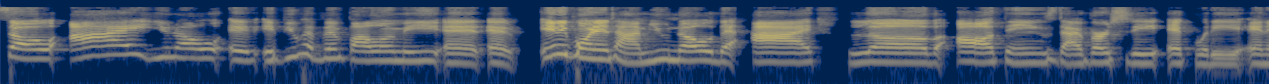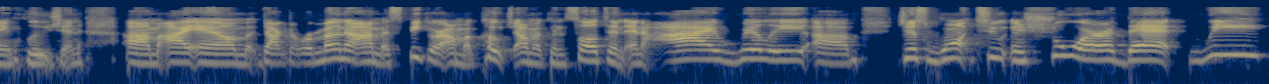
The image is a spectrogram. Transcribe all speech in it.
So, I, you know, if, if you have been following me at, at any point in time, you know that I love all things diversity, equity, and inclusion. Um, I am Dr. Raymona. I'm a speaker, I'm a coach, I'm a consultant, and I really um, just want to ensure that we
